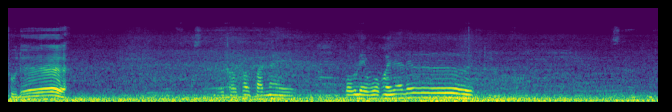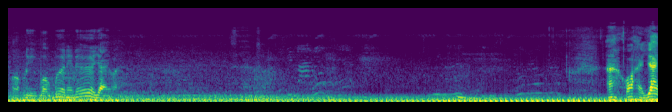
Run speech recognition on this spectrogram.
ธุเด้อ เขาเข้าฝันให้บอกเลขบอกหวยนะเด้อบอกหลีบอกเบอร์นี่เด้อยายว่าอะ ขอให้ยาย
